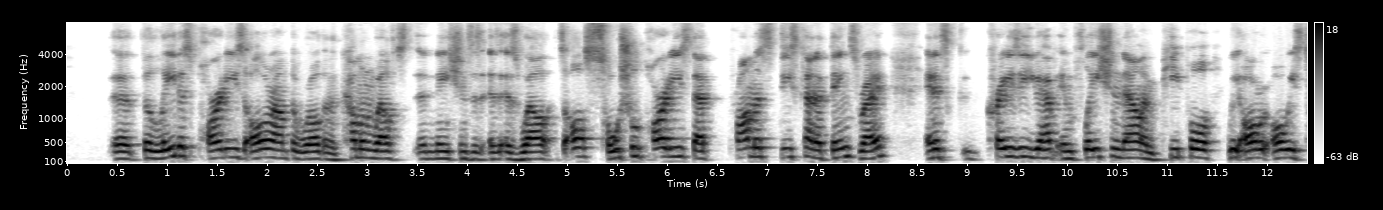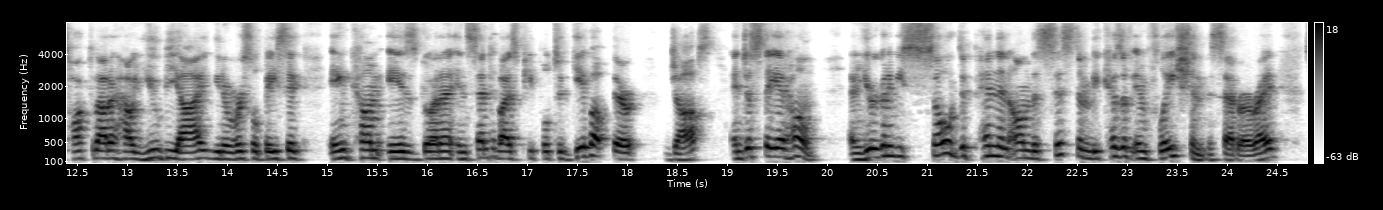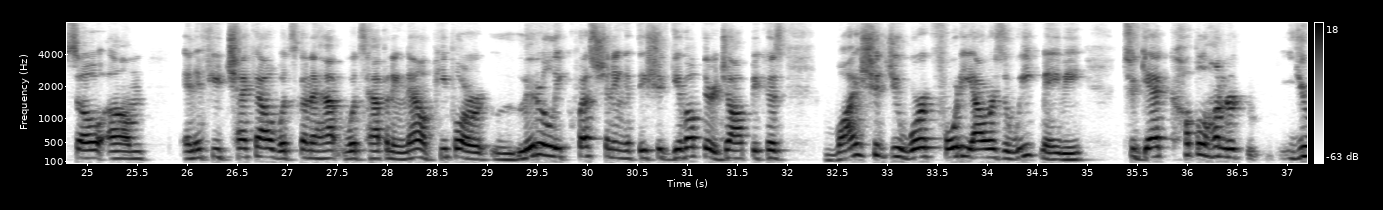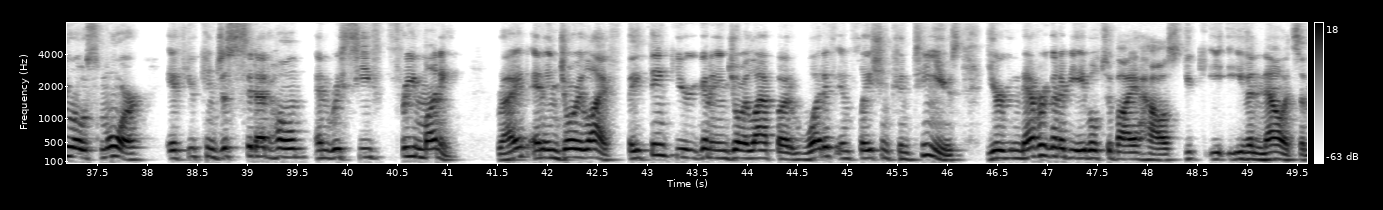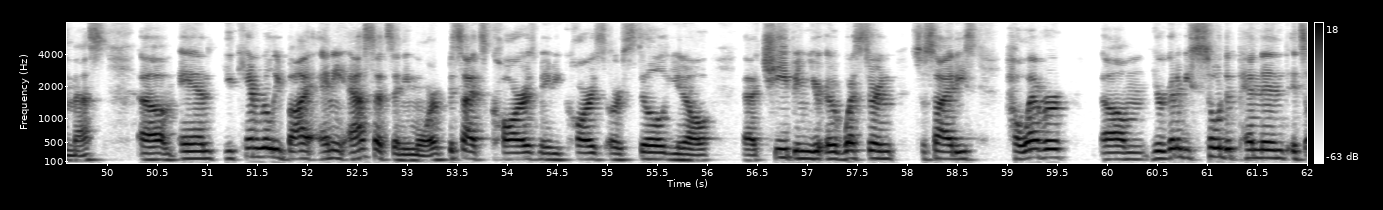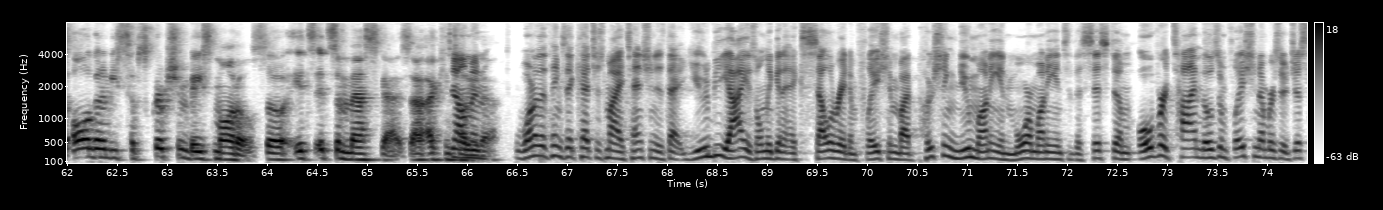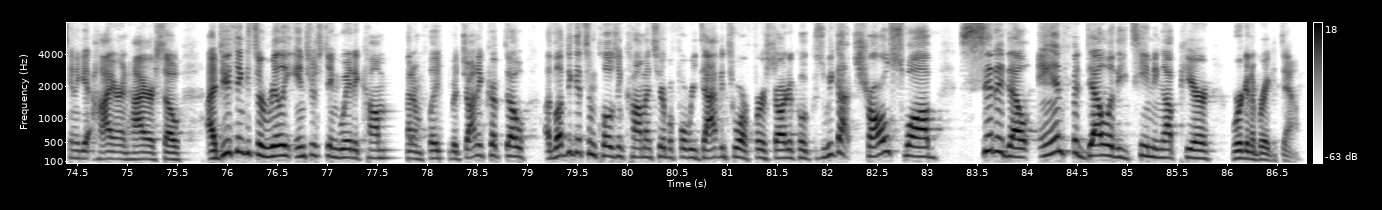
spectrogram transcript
uh, the latest parties all around the world and the commonwealth uh, nations as, as, well it's all social parties that promise these kind of things right? And it's crazy you have inflation now and people we all, always talked about it how ubi universal basic income is going to incentivize people to give up their jobs and just stay at home. And you're going to be so dependent on the system because of inflation etc right? So um and if you check out what's going to happen, what's happening now, people are literally questioning if they should give up their job because why should you work 40 hours a week maybe to get a couple hundred euros more if you can just sit at home and receive free money? Right? And enjoy life. They think you're going to enjoy life, but what if inflation continues? You're never going to be able to buy a house. You, even now, it's a mess. Um, and you can't really buy any assets anymore besides cars. Maybe cars are still, you know, uh, cheap in your uh, Western societies. However, um, you're going to be so dependent. It's all going to be subscription based models. So it's it's a mess, guys. I, I can Gentlemen, tell you that. One of the things that catches my attention is that UBI is only going to accelerate inflation by pushing new money and more money into the system. Over time, those inflation numbers are just going to get higher and higher. So I do think it's a really interesting way to combat inflation. But Johnny Crypto, I'd love to get some closing comments here before we dive into our first article because we got Charles Schwab, Citadel, and Fidelity teaming up here. We're going to break it down.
